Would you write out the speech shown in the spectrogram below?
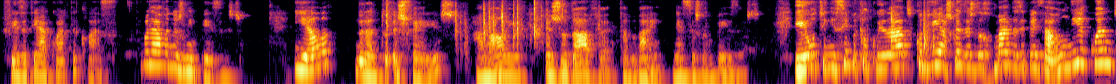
fez até à quarta classe trabalhava nas limpezas. E ela, durante as férias, a Amália ajudava também nessas limpezas. E eu tinha sempre aquele cuidado quando via as coisas derrumadas e pensava: um dia, quando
